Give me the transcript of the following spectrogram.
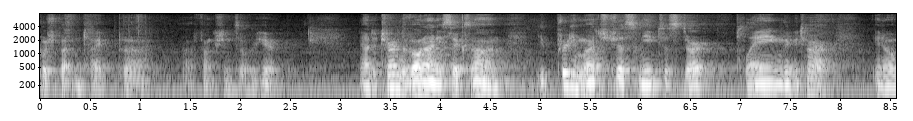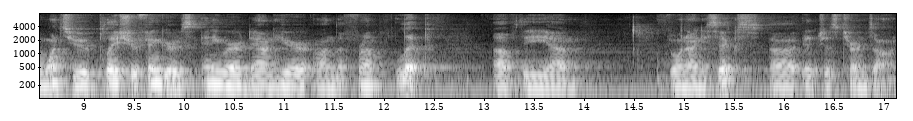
push button type uh, uh, functions over here. Now to turn the VO96 on, you pretty much just need to start playing the guitar. You know, once you place your fingers anywhere down here on the front lip of the um, VO96, uh, it just turns on.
